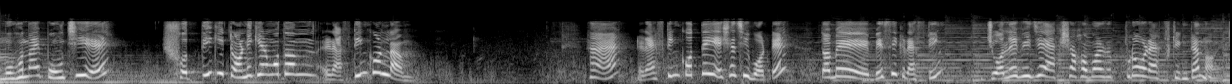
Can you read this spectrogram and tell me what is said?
মোহনায় পৌঁছিয়ে সত্যি কি টনিকের মতন র্যাফটিং করলাম? হ্যাঁ র্যাফটিং করতেই এসেছি বটে, তবে বেসিক র্যাফটিং জলে ভিজে একসা হবার প্রো র্যাফটিংটা নয়।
